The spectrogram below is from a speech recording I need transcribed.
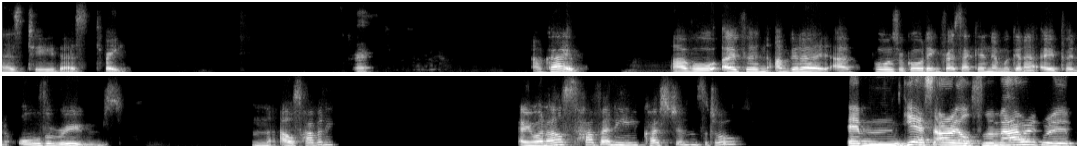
There's two, there's three. Great. Okay, I will open, I'm going to uh, pause recording for a second and we're going to open all the rooms. Else have any? Anyone else have any questions at all? Um, yes, Ariel, from our group,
